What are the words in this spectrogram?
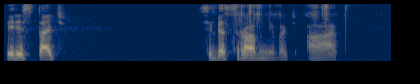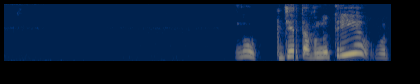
перестать себя сравнивать, а ну, где-то внутри, вот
